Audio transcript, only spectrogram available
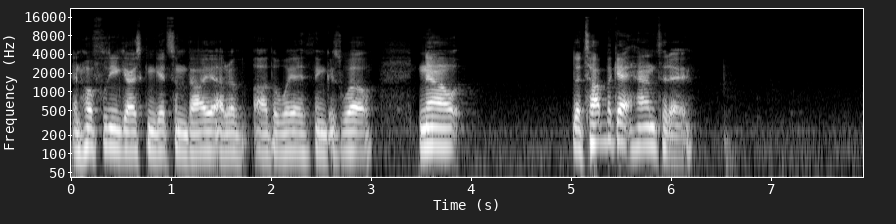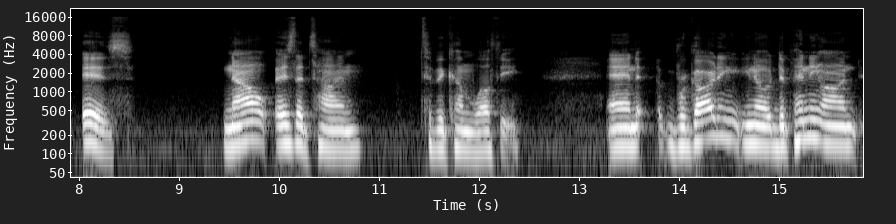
and hopefully, you guys can get some value out of uh, the way I think as well. Now, the topic at hand today is now is the time to become wealthy. And regarding, you know, depending on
